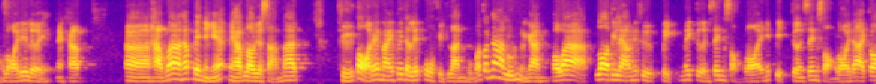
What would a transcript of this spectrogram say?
200 ได้เลยนะครับถามว่าถ้าเป็นอย่างเงี้ยนะครับเราจะสามารถ ถือต่อได้ไหมเพื่อจะเล t โปรฟิตรันผมว่าก็น่าลุ้นเหมือนกัน เพราะว่ารอบที่แล้วนี่คือปิดไม่เกินเส้น 200 อันนี้ปิดเกินเส้น 200 ได้ก็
